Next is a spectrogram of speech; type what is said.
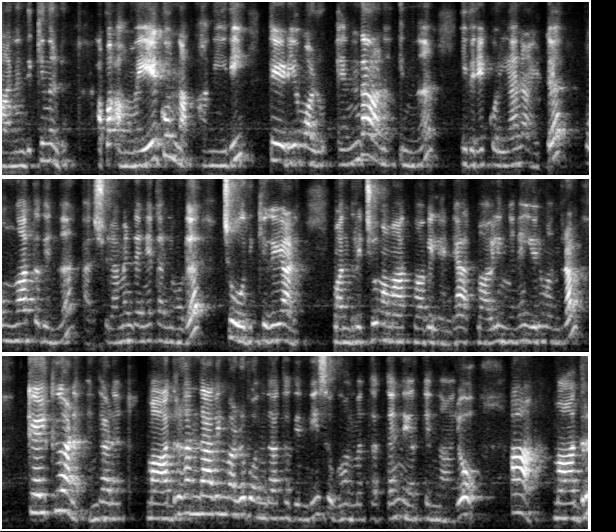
ആനന്ദിക്കുന്നുണ്ട്. അപ്പൊ അമ്മയെ കൊന്ന അനീതി തേടിയ മഴു എന്താണ് ഇന്ന് ഇവരെ കൊല്ലാനായിട്ട് പൊങ്ങാത്തതെന്ന് പരശുരാമൻ തന്നെ തന്നോട് ചോദിക്കുകയാണ്. മന്ത്രിച്ചു മമാത്മാവിൽ എന്റെ ആത്മാവിൽ ഇങ്ങനെ ഈ ഒരു മന്ത്രം കേൾക്കുകയാണ്. എന്താണ്? മാതൃഹന്താവിൻ മഴു പൊന്താത്തതിന്തി സുഖോന്മത്തൻ നേർക്കെന്നാരോ? ആ മാതൃ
